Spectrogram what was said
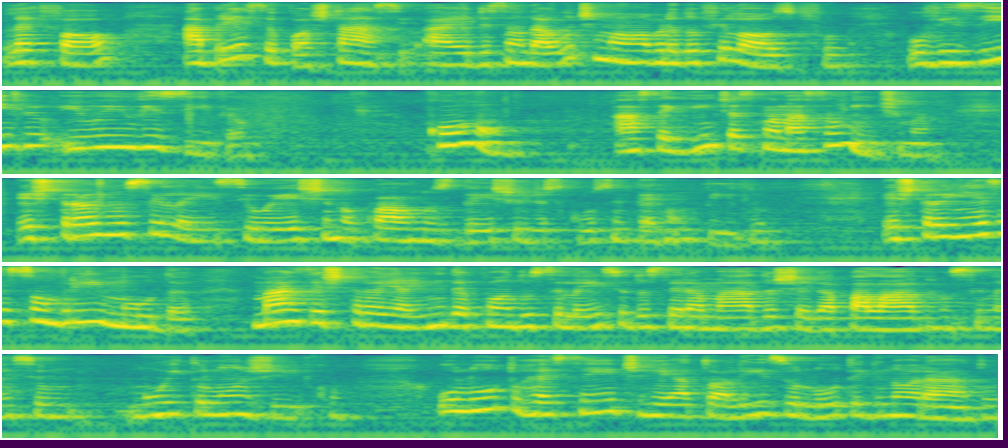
Lefort abria seu postácio a edição da última obra do filósofo, O Visível e o Invisível, com a seguinte exclamação íntima: Estranho o silêncio este no qual nos deixa o discurso interrompido. Estranheza sombria e muda, mais estranha ainda quando o silêncio do ser amado chega à palavra, um silêncio muito longínquo. O luto recente reatualiza o luto ignorado,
